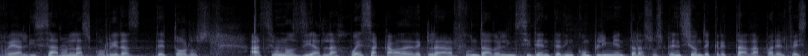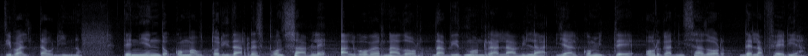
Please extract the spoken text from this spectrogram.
realizaron las corridas de toros. Hace unos días la jueza acaba de declarar fundado el incidente de incumplimiento a la suspensión decretada para el Festival Taurino, teniendo como autoridad responsable al gobernador David Monreal Ávila y al comité organizador de la feria.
